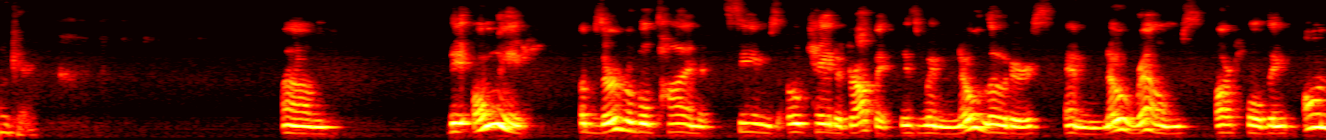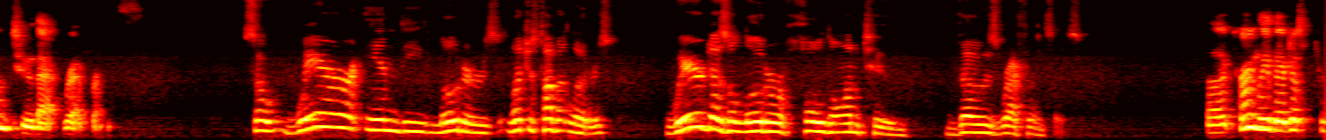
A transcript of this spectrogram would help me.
Okay. Um, the only observable time it seems okay to drop it is when no loaders and no realms are holding on to that reference. So where in the loaders, let's just talk about loaders, where does a loader hold on to those references? Uh, currently, they're just pr-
